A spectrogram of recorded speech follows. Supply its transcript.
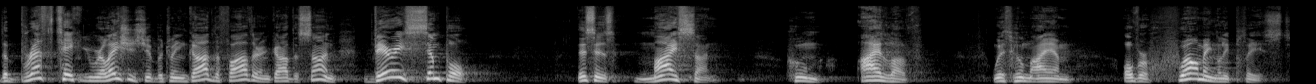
the breathtaking relationship between God the Father and God the Son. Very simple this is my son, whom I love, with whom I am overwhelmingly pleased.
